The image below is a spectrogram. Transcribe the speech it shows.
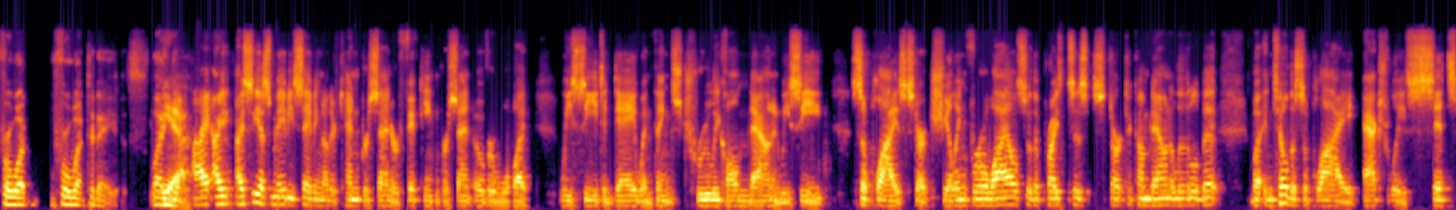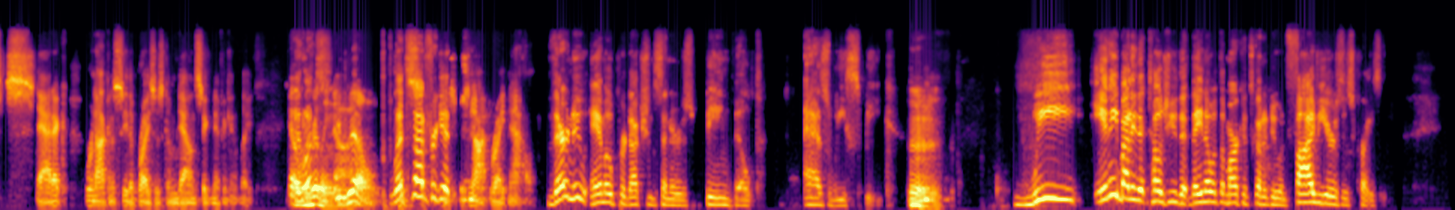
for what for what today is. Like Yeah. I, I I see us maybe saving another ten percent or fifteen percent over what we see today when things truly calm down and we see supplies start chilling for a while, so the prices start to come down a little bit. But until the supply actually sits static, we're not going to see the prices come down significantly. No, And really not. will. let's It's- not forget It's not right now. there are new ammo production centers being built as we speak. Mhm. we anybody that tells you that they know what the market's going to do in five years is crazy.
